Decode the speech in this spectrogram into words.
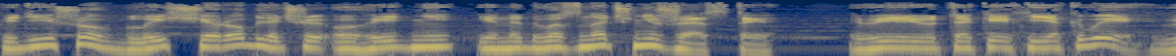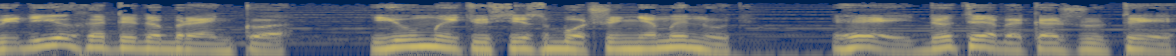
Підійшов ближче, роблячи огидні і недвозначні жести. Вірю, таких, як ви, від'їхати добренько, і вмить усі збочення минуть. Гей, до тебе кажу ти.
